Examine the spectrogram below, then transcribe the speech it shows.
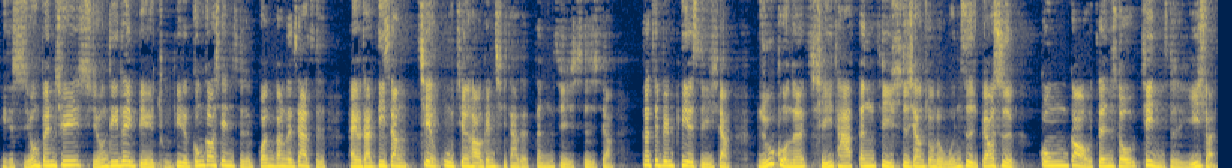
你的使用分区、使用地类别、土地的公告现值、官方的价值，还有它地上建物建号跟其他的登记事项。那这边 PS 一下。如果呢，其他登记事项中的文字标示公告征收、禁止移转，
